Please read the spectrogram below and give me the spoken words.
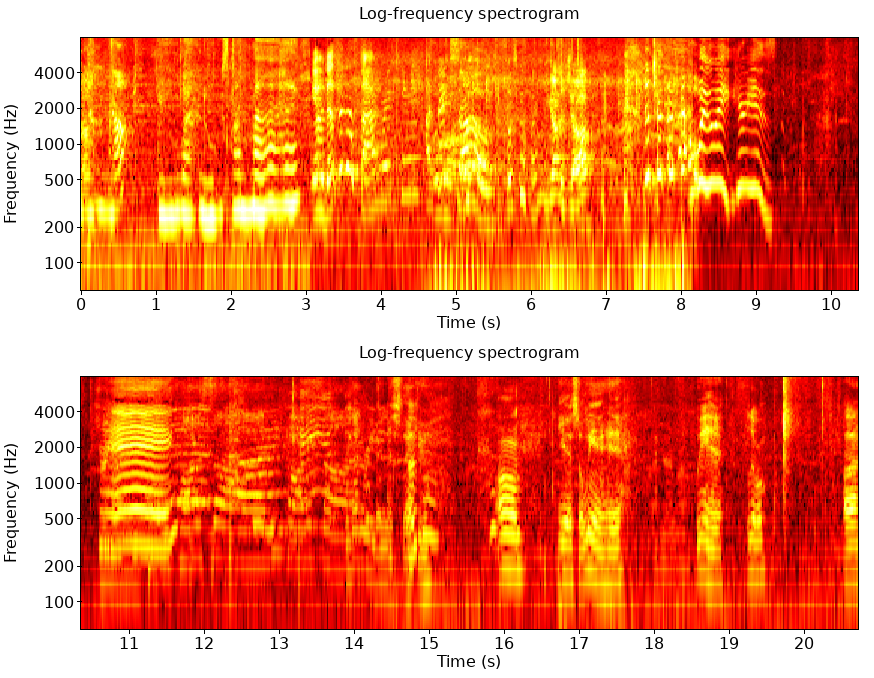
Do I lose my mind? Yo, doesn't the sign right here? I think so. Let's go find You got a job? Oh, wait, wait, here he is. Hey. Yes, thank you. Um, yeah. So we in here. We in here. Liberal. Uh,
